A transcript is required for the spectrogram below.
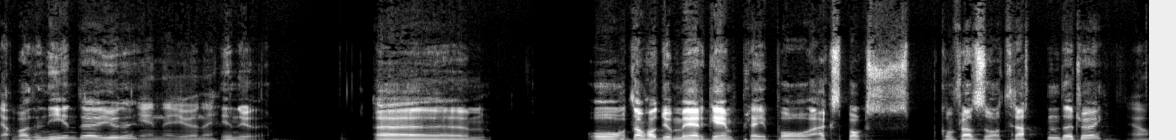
Ja. Var det 9. juni? 9. juni. 9. juni. Eh, og de hadde jo mer gameplay på Xbox. Konferansen var 13., det tror jeg. Ja.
